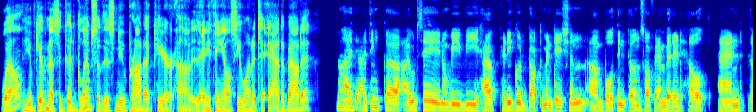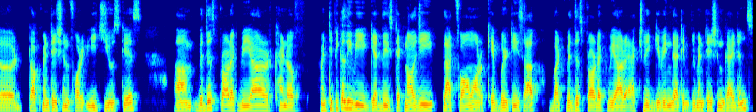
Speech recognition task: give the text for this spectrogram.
Well you've given us a good glimpse of this new product here. Uh, is anything else you wanted to add about it? No, I, I think uh, I would say you know we we have pretty good documentation uh, both in terms of embedded help and the documentation for each use case. Um, with this product, we are kind of I mean, typically we get these technology platform or capabilities up, but with this product, we are actually giving that implementation guidance.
